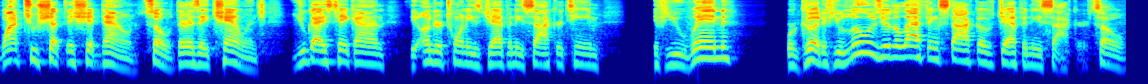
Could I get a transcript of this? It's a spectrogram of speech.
want to shut this shit down. So there is a challenge. You guys take on the under 20s Japanese soccer team. If you win, we're good. If you lose, you're the laughing stock of Japanese soccer. So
